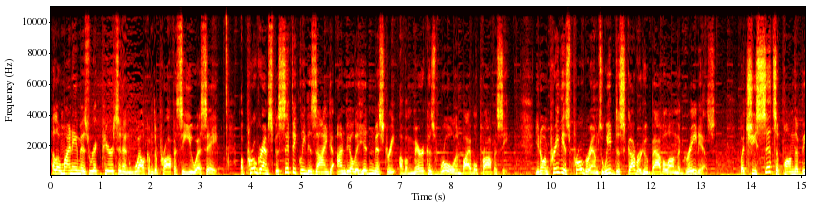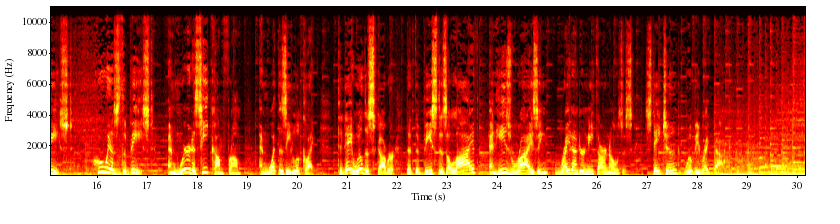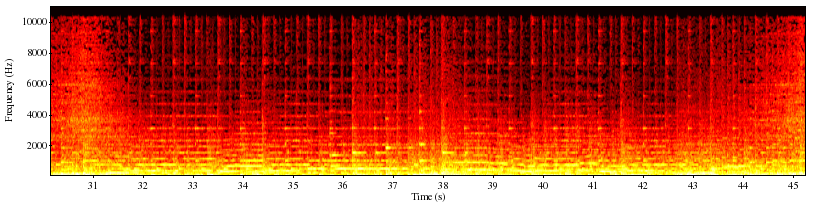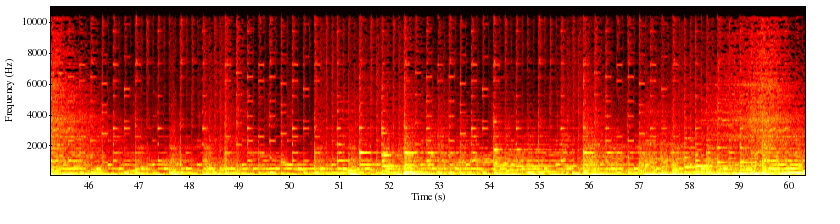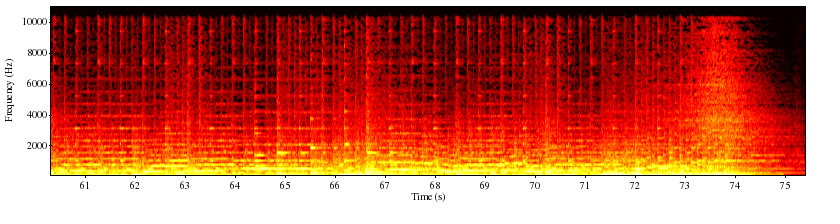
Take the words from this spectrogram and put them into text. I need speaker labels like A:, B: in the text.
A: Hello, my name is Rick Pearson, and welcome to Prophecy USA, a program specifically designed to unveil the hidden mystery of America's role in Bible prophecy. You know, in previous programs, we've discovered who Babylon the Great is, but she sits upon the beast. Who is the beast, and where does he come from, and what does he look like? Today we'll discover that the beast is alive and he's rising right underneath our noses. Stay tuned, we'll be right back.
